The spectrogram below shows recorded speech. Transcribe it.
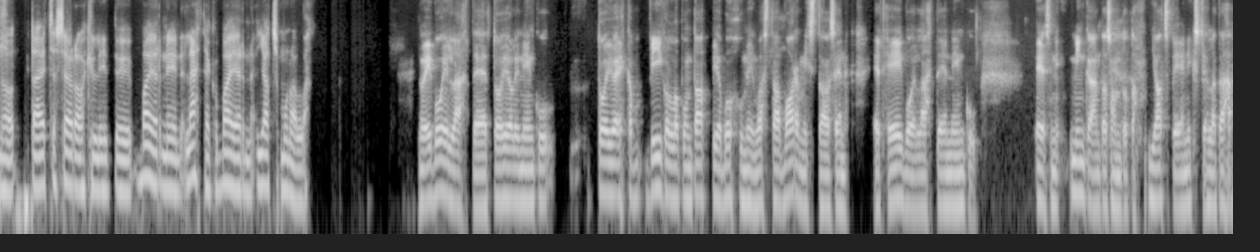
No tämä itse asiassa seuraavakin liittyy Bayerniin. Lähteekö Bayern jatsmunalla? No ei voi lähteä. Toi oli niin kuin, toi ehkä viikonlopun tappio Bochumiin vastaan varmistaa sen, että he ei voi lähteä niin kuin edes niin minkään tason tota, jatspeeniksellä tähän.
